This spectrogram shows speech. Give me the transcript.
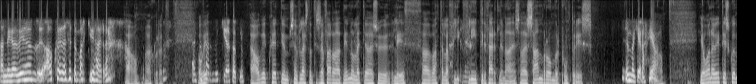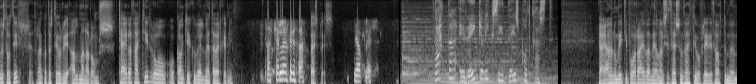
þannig að við höfum ákveðið að setja markið hæra já, akkurat. en Og það þarf mikið að köpnum Já, við hvetjum sem flesta til þess að fara þarna inn og leggja þessu lið. Það vantarlega flý, flýtir ferlinu aðeins, það er samrómur.is. um að gera, já. Jóhanna Vigdís Guðmundsdóttir, frangvandastjóri Almannaróms, kæra þættir og, og gangi ykkur vel með þetta verkefni. Takk kærlega fyrir það. Bless, bless. Já, bless. Þetta er Reykjavík C-Days podcast. Já, já, það er nú mikið búið að ræða meðal hans í þessum þætti og fleiri þáttum um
